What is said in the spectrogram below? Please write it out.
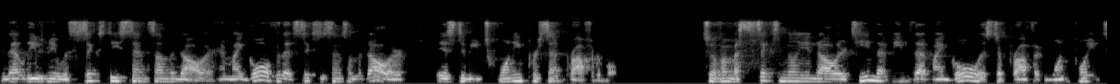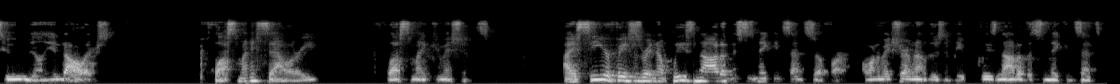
and that leaves me with 60 cents on the dollar. And my goal for that 60 cents on the dollar is to be 20% profitable. So if I'm a $6 million team, that means that my goal is to profit $1.2 million plus my salary, plus my commissions. I see your faces right now. Please nod if this is making sense so far. I want to make sure I'm not losing people. Please nod if this is making sense.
